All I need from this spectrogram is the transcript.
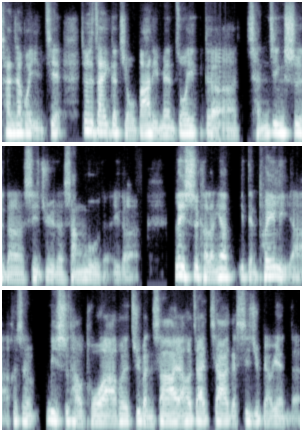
参加过一届，就是在一个酒吧里面做一个沉浸式的戏剧的商务的一个。类似可能要一点推理啊，或是密室逃脱啊，或者剧本杀，然后再加一个戏剧表演的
